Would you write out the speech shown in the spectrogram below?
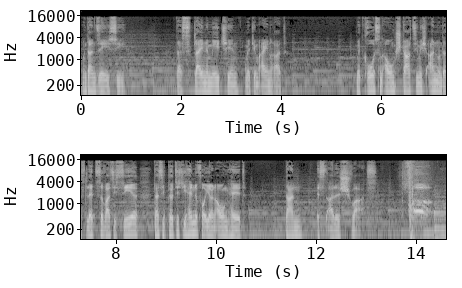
Und dann sehe ich sie. Das kleine Mädchen mit dem Einrad. Mit großen Augen starrt sie mich an und das Letzte, was ich sehe, dass sie plötzlich die Hände vor ihren Augen hält. Dann ist alles schwarz. Oh!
